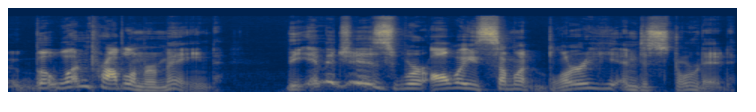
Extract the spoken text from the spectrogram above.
but one problem remained. The images were always somewhat blurry and distorted.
